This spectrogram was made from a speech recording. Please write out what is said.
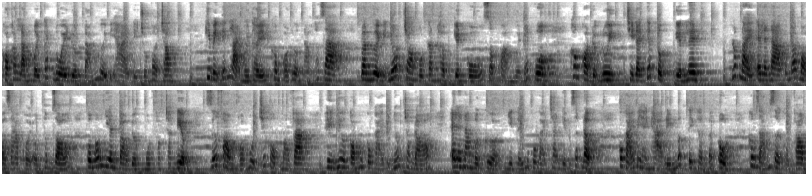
khó khăn lắm mới cắt đuôi được đám người bị hại để trốn vào trong. Khi bình tĩnh lại mới thấy không có đường nào thoát ra. Đoàn người bị nhốt trong một căn hầm kiên cố rộng khoảng 10 mét vuông, không còn được lui, chỉ đành tiếp tục tiến lên. Lúc này Elena cũng đã bò ra khỏi ống thông gió, cô ngẫu nhiên vào được một phòng trang điểm. Giữa phòng có một chiếc hộp màu vàng, hình như có một cô gái bị nhốt trong đó. Elena mở cửa, nhìn thấy một cô gái trang điểm rất đậm. Cô gái bị hành hạ đến mức tinh thần bất ổn, không dám rời khỏi phòng.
